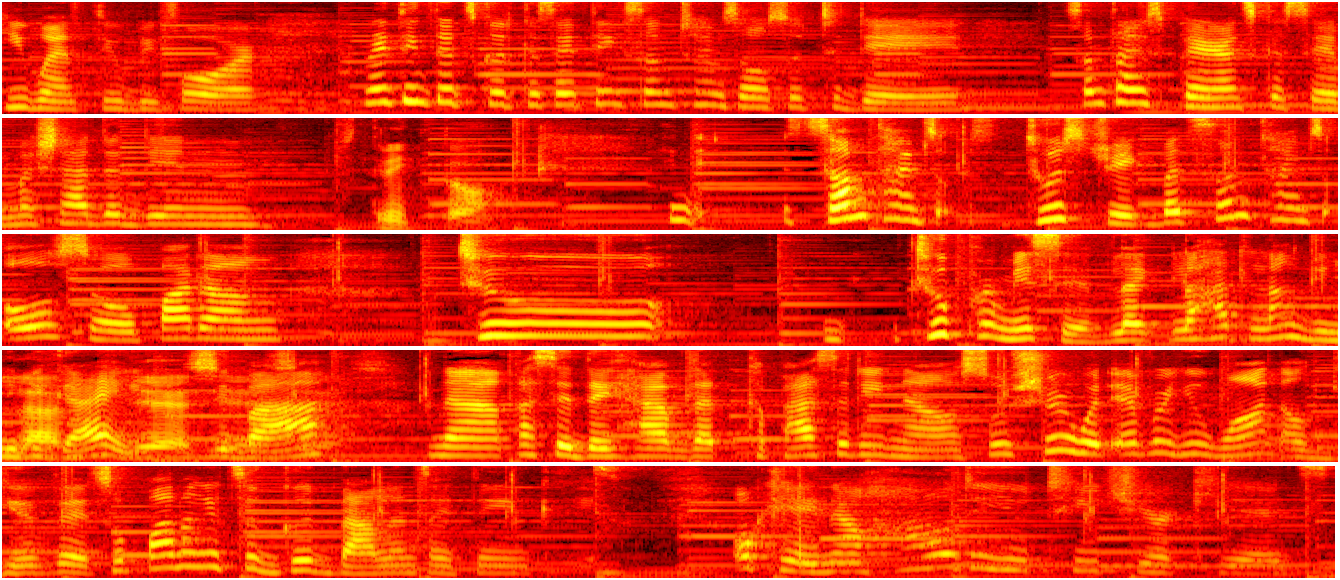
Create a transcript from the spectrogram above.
he went through before. And I think that's good because I think sometimes also today, sometimes parents kasi masyado din, Stricto. Hindi- sometimes too strict, but sometimes also parang too too permissive. Like, lahat lang binibigay, Yes, di yes, ba? yes. na kasi they have that capacity now. So sure, whatever you want, I'll give it. So parang it's a good balance, I think. Okay, now how do you teach your kids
